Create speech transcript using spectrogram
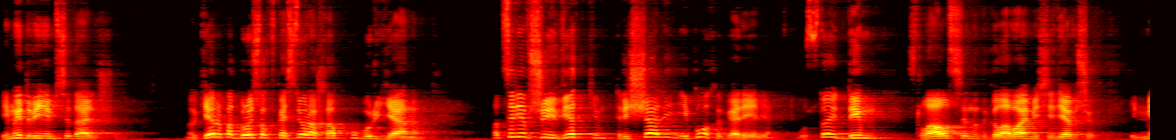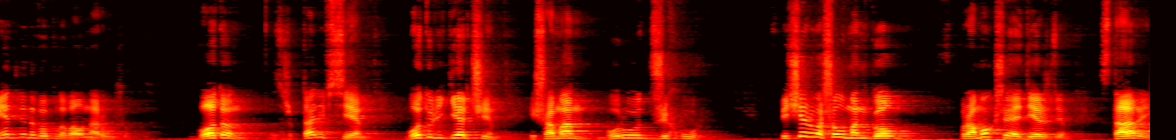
и мы двинемся дальше. Но Кер подбросил в костер охапку бурьяна. Оцаревшие ветки трещали и плохо горели. Густой дым слался над головами сидевших и медленно выплывал наружу. «Вот он!» – зашептали все. «Вот Улигерчи и шаман Буру Джихур». В пещеру вошел монгол в промокшей одежде, старый,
